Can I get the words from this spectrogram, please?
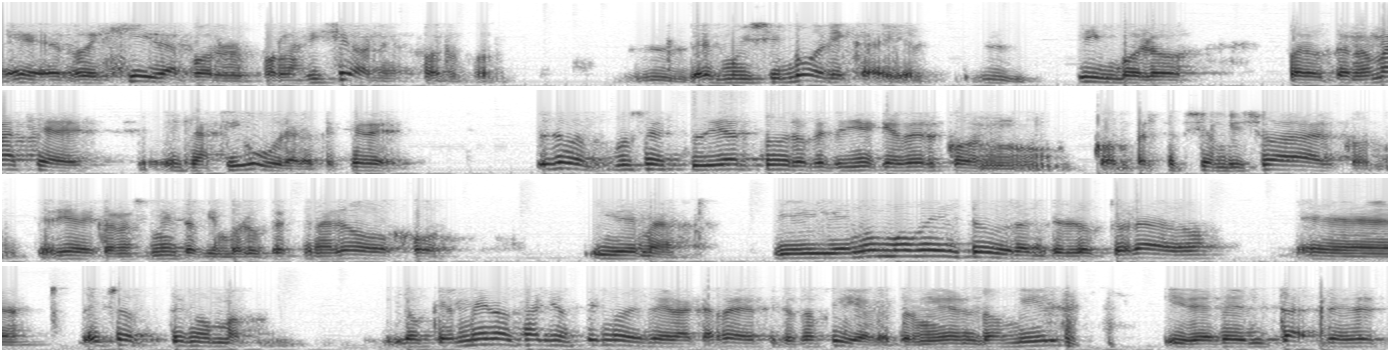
eh, regida por, por las visiones, por, es muy simbólica y el, símbolo por autonomacia es, es la figura, lo que se ve. Entonces me puse a estudiar todo lo que tenía que ver con, con percepción visual, con teoría de conocimiento que involucración al ojo y demás. Y en un momento durante el doctorado, eh, de hecho tengo lo que menos años tengo desde la carrera de filosofía, que terminé en el 2000, y desde, desde,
